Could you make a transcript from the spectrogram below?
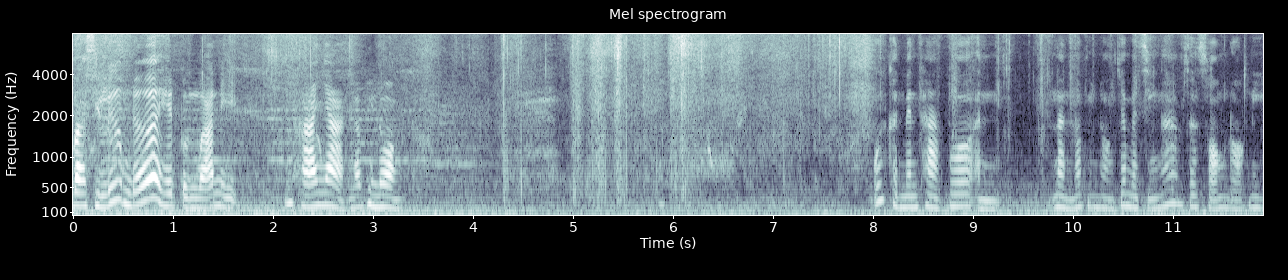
ว่าสิลืมเด้อเห็ดเปิงหวานนี่มันหายากนะพี่น้องอุ้ยขันแมนถากบ่อันนั่นเนาะพี่น้องจะแม่นสิงามซะสองดอกนี่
